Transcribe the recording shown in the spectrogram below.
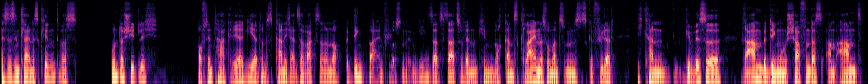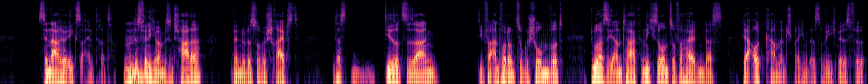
es ist ein kleines Kind, was unterschiedlich auf den Tag reagiert. Und das kann ich als Erwachsener noch bedingt beeinflussen. Im Gegensatz dazu, wenn ein Kind noch ganz klein ist, wo man zumindest das Gefühl hat, ich kann gewisse Rahmenbedingungen schaffen, dass am Abend Szenario X eintritt. Und das Mhm. finde ich immer ein bisschen schade, wenn du das so beschreibst, dass dir sozusagen die Verantwortung zugeschoben wird. Du hast dich am Tag nicht so und so verhalten, dass der Outcome entsprechend ist, so wie ich mir das für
